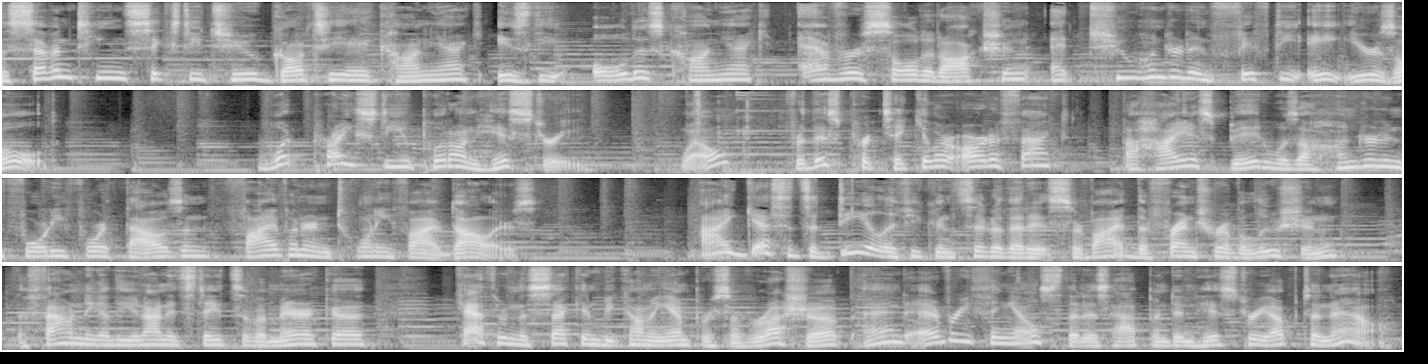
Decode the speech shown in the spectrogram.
The 1762 Gautier cognac is the oldest cognac ever sold at auction at 258 years old. What price do you put on history? Well, for this particular artifact, the highest bid was $144,525. I guess it's a deal if you consider that it survived the French Revolution, the founding of the United States of America, Catherine II becoming Empress of Russia, and everything else that has happened in history up to now.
